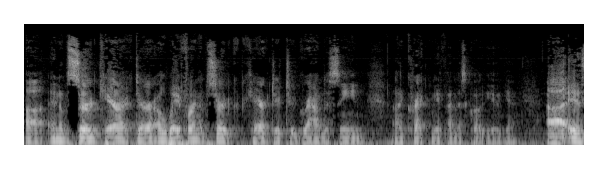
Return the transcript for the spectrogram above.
uh, an absurd character a way for an absurd character to ground a scene. Uh, correct me if I misquote you again. Uh, is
